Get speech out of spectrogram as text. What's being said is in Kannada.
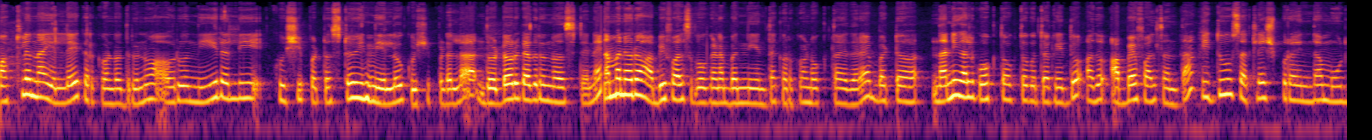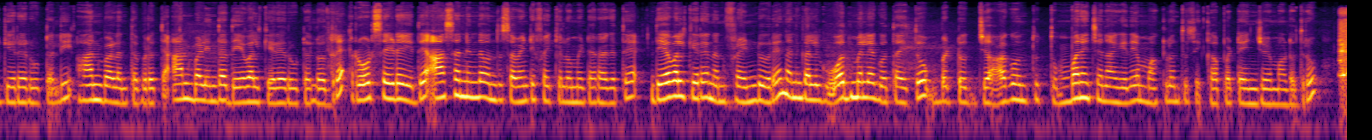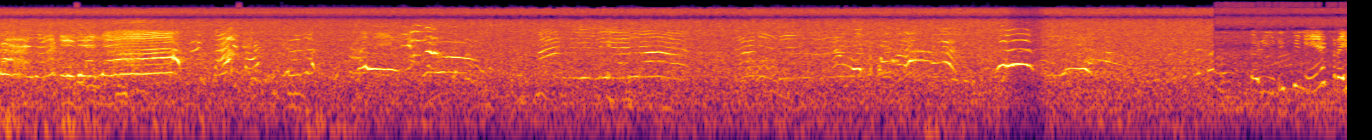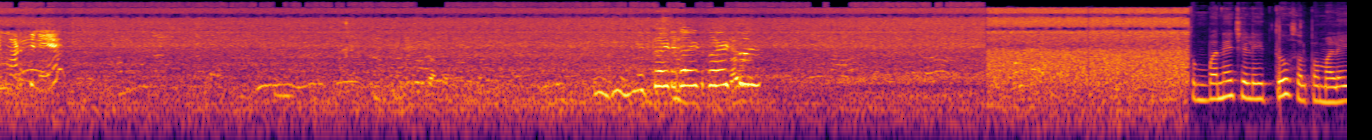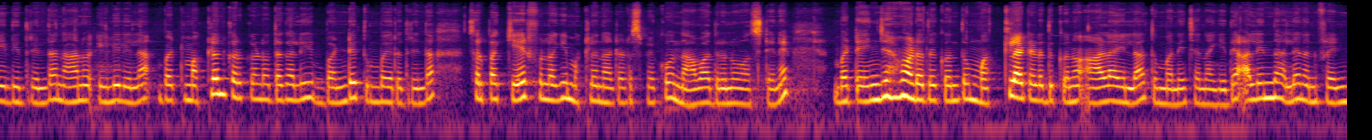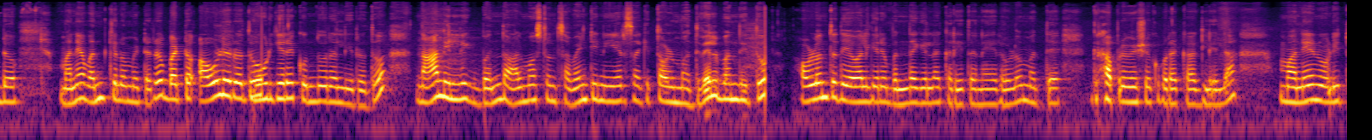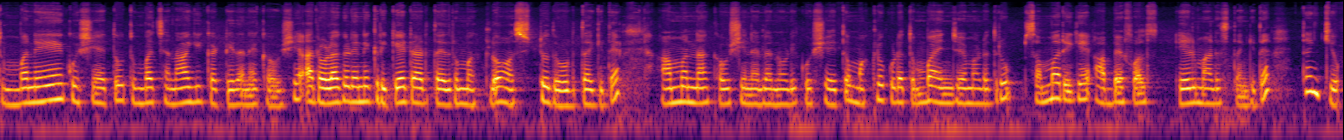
ಮಕ್ಕಳನ್ನ ಎಲ್ಲೇ ಕರ್ಕೊಂಡೋದ್ರು ಅವರು ನೀರಲ್ಲಿ ಖುಷಿ ಪಟ್ಟಷ್ಟು ಇನ್ನೆಲ್ಲೂ ಖುಷಿ ಪಡಲ್ಲ. ದೊಡ್ಡವ್ರಿಗಾದ್ರೂ ಅಷ್ಟೇ ನಮ್ಮನೆಯವರು ಅಬ್ಬಿ ಫಾಲ್ಸ್ ಹೋಗೋಣ ಬನ್ನಿ ಅಂತ ಕರ್ಕೊಂಡು ಹೋಗ್ತಾ ಇದ್ದಾರೆ ಬಟ್, ನನಗೆ ಅಲ್ಲಿಗೆ ಹೋಗ್ತಾ ಹೋಗ್ತಾ ಗೊತ್ತಾಗಿದ್ದು ಅದು ಅಬ್ಬೆ ಫಾಲ್ಸ್ ಅಂತ. ಇದು ಸಕಲೇಶ್ಪುರ ಇಂದ ಮೂಡ್ಗೆರೆ ರೂಟ್ ಅಲ್ಲಿ ಆನ್ಬಾಳ್ ಅಂತ ಬರುತ್ತೆ. ಆನ್ಬಾಳಿಂದ ದೇವಲ್ಕೆರೆ ರೂಟ್ ಅಲ್ಲಿ ಹೋದ್ರೆ ರೋಡ್ ಸೈಡೇ ಇದೆ. ಹಾಸನಿಂದ ಒಂದು ಸೆವೆಂಟಿ ಫೈವ್ ಕಿಲೋಮೀಟರ್ ಆಗುತ್ತೆ. ದೇವಲ್ಕೆರೆ ನನ್ನ ಫ್ರೆಂಡ್ ಅವರೇ. ನನ್ಗೆ ಅಲ್ಲಿಗೆ ಹೋದ್ಮೇಲೆ ಗೊತ್ತಾಯ್ತು. ಬಟ್ ಜಾಗ ಅಂತೂ ತುಂಬಾನೇ ಚೆನ್ನಾಗಿದೆ. ಮಕ್ಕಳಂತೂ ಸಿಕ್ಕಾಪಟ್ಟೆ ಎಂಜಾಯ್ ಮಾಡಿದ್ರು. ಹಿಡಿತೀನಿ ಟ್ರೈ ಮಾಡ್ತೀನಿ. ಇಟ್ಕೊ ಇಟ್ಕೊ. ತುಂಬಾನೇ ಚಳಿ ಇತ್ತು, ಸ್ವಲ್ಪ ಮಳೆ ಇದ್ದಿದ್ದರಿಂದ ನಾನು ಇಳಿಲಿಲ್ಲ. ಬಟ್ ಮಕ್ಕಳನ್ನ ಕರ್ಕೊಂಡು ಹೋದಾಗ ಅಲ್ಲಿ ಬಂಡೆ ತುಂಬ ಇರೋದ್ರಿಂದ ಸ್ವಲ್ಪ ಕೇರ್ಫುಲ್ಲಾಗಿ ಮಕ್ಕಳನ್ನ ಆಟ ಆಡಿಸ್ಬೇಕು ನಾವಾದ್ರೂ ಅಷ್ಟೇ ಬಟ್ ಎಂಜಾಯ್ ಮಾಡೋದಕ್ಕಂತೂ ಮಕ್ಳು ಆಟ ಆಡೋದಕ್ಕೂ ಆಳ ಇಲ್ಲ ತುಂಬಾ ಚೆನ್ನಾಗಿದೆ. ಅಲ್ಲಿಂದ ಅಲ್ಲೇ ನನ್ನ ಫ್ರೆಂಡ್ ಮನೆ ಒಂದು ಕಿಲೋಮೀಟರು ಬಟ್ ಅವಳಿರೋದು ಮೂಡಿಗೆರೆ ಕುಂದೂರಲ್ಲಿರೋದು. ನಾನು ಇಲ್ಲಿಗೆ ಬಂದು ಆಲ್ಮೋಸ್ಟ್ ಒಂದು ಸೆವೆಂಟೀನ್ ಇಯರ್ಸ್ ಆಗಿತ್ತು, ಅವಳು ಮದುವೆಲಿ ಬಂದಿತ್ತು ಅವಳಂತೂ ದೇವಾಲಗೆರೆ ಬಂದಾಗೆಲ್ಲ ಕರಿತಾನೆ ಇರೋಳು, ಮತ್ತು ಗೃಹ ಪ್ರವೇಶಕ್ಕೂ ಬರೋಕ್ಕಾಗಲಿಲ್ಲ. ಮನೆ ನೋಡಿ ತುಂಬಾ ಖುಷಿ ಆಯಿತು ತುಂಬ ಚೆನ್ನಾಗಿ ಕಟ್ಟಿದ್ದಾನೆ ಕೌಶಿ. ಅದರೊಳಗಡೆ ಕ್ರಿಕೆಟ್ ಆಡ್ತಾಯಿದ್ರು ಮಕ್ಕಳು ಅಷ್ಟು ದೊಡ್ಡದಾಗಿದೆ. ಅಮ್ಮನ್ನ, ಕೌಶಿನೆಲ್ಲ ನೋಡಿ ಖುಷಿ ಆಯಿತು ಮಕ್ಕಳು ಕೂಡ ತುಂಬ ಎಂಜಾಯ್ ಮಾಡಿದ್ರು. ಸಮ್ಮರಿಗೆ ಅಬ್ಬೆ ಫಾಲ್ಸ್ ಹೇಳಿ ಮಾಡಿಸ್ದಂಗಿದೆ. Thank you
